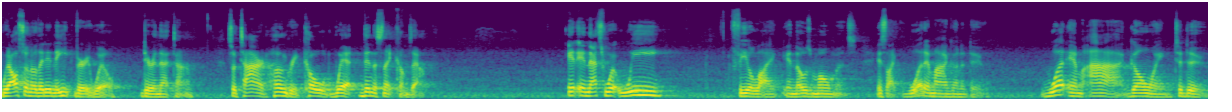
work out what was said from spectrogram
We also know they didn't eat very well during that time. So tired, hungry, cold, wet, then the snake comes out. And, and that's what we feel like in those moments. It's like, what am I going to do? What am I going to do?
